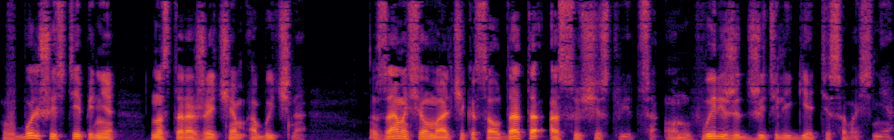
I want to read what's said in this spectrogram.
в большей степени настороже, чем обычно. Замысел мальчика-солдата осуществится. Он вырежет жителей Геттиса во сне.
